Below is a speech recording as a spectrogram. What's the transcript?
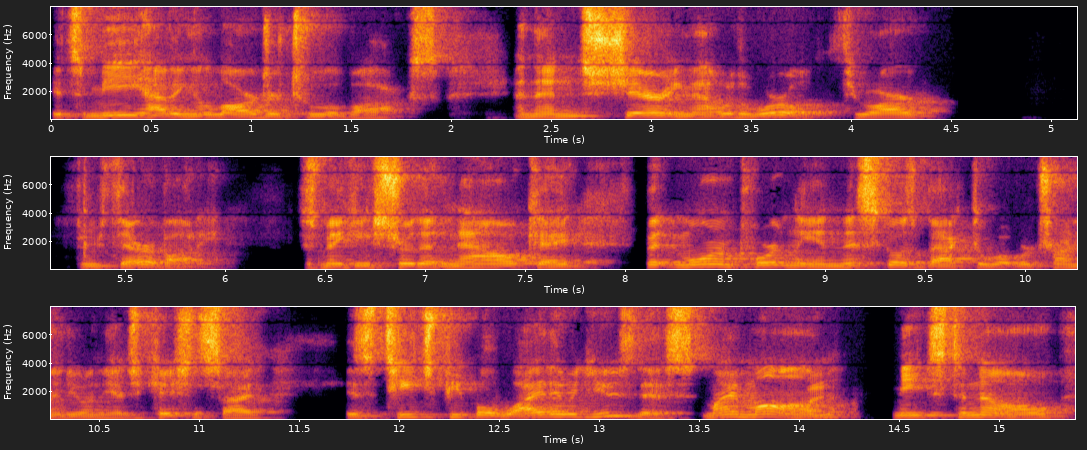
It's me having a larger toolbox and then sharing that with the world through our through Therabody. Just making sure that now, okay. But more importantly, and this goes back to what we're trying to do on the education side, is teach people why they would use this. My mom right. needs to know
